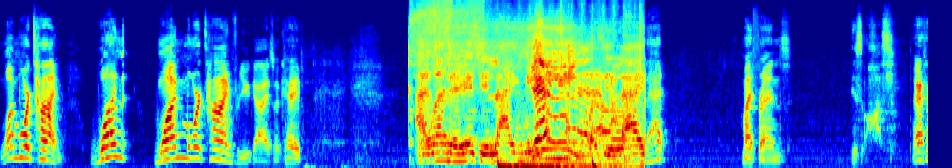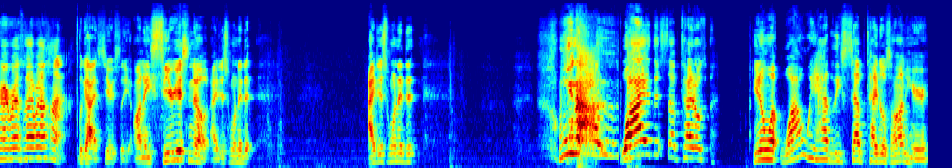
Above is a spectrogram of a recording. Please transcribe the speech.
One more time. One, one more time for you guys, okay? I wonder if you like me. Yeah! You like? That, my friends, is awesome. But guys, seriously, on a serious note, I just wanted to... I just wanted to... Why are the subtitles... You know what? While we have these subtitles on here,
